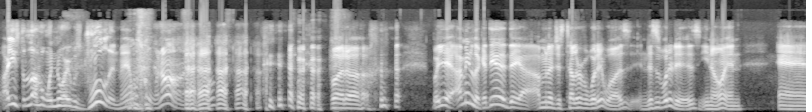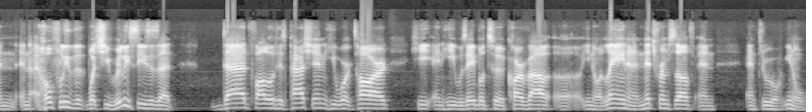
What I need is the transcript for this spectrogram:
I used to love it when Nori was drooling, man. What's going on? But uh, but yeah, I mean, look. At the end of the day, I, I'm gonna just tell her what it was, and this is what it is, you know, and and and hopefully, the what she really sees is that dad followed his passion. He worked hard. He and he was able to carve out, uh, you know, a lane and a niche for himself, and and through you know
